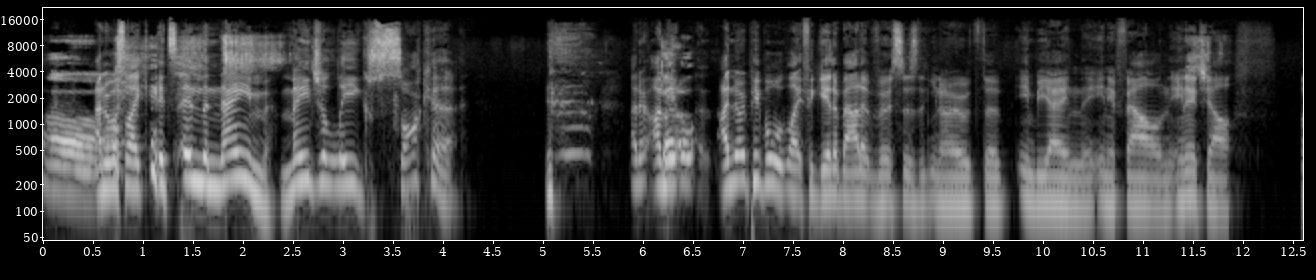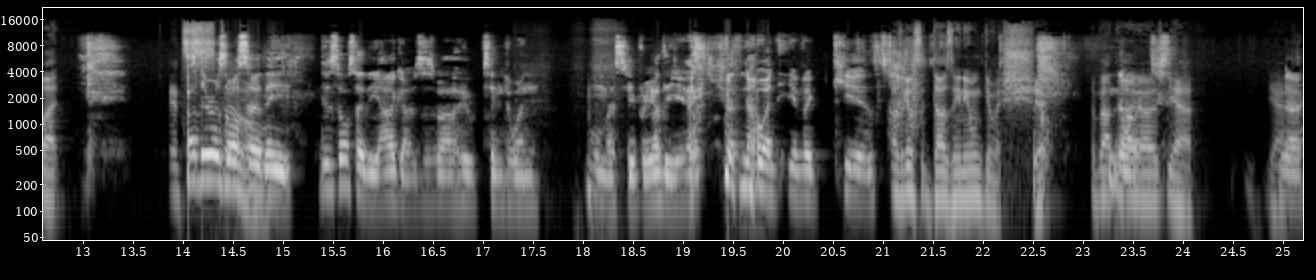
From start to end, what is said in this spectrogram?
oh. and it was like, "It's in the name, Major League Soccer." I don't. I mean, But, oh- I know people like forget about it versus you know the NBA and the NFL and the NHL, but it's But there is still- also the there's also the Argos as well, who seem to win almost every other year, but no one ever cares. I was gonna say, does anyone give a shit about No. the Argos? Yeah, yeah. No,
